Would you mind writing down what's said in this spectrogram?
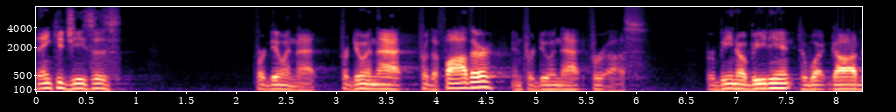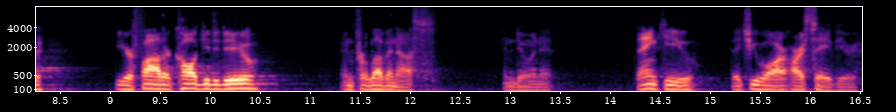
Thank you, Jesus, for doing that, for doing that for the Father and for doing that for us, for being obedient to what God, your Father, called you to do, and for loving us and doing it. Thank you that you are our Savior.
